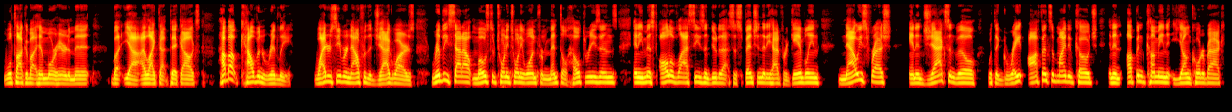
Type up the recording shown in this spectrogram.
We'll talk about him more here in a minute. But yeah, I like that pick, Alex. How about Calvin Ridley? wide receiver now for the Jaguars. Ridley sat out most of 2021 for mental health reasons, and he missed all of last season due to that suspension that he had for gambling. Now he's fresh and in Jacksonville with a great offensive minded coach and an up and coming young quarterback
